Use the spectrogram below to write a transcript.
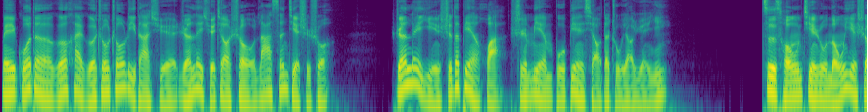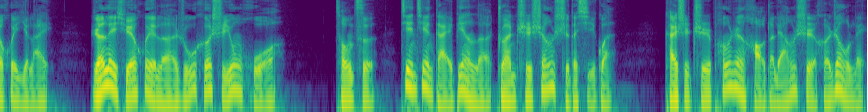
美国的俄亥俄州州立大学人类学教授拉森解释说，人类饮食的变化是面部变小的主要原因。自从进入农业社会以来，人类学会了如何使用火，从此渐渐改变了专吃生食的习惯，开始吃烹饪好的粮食和肉类。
